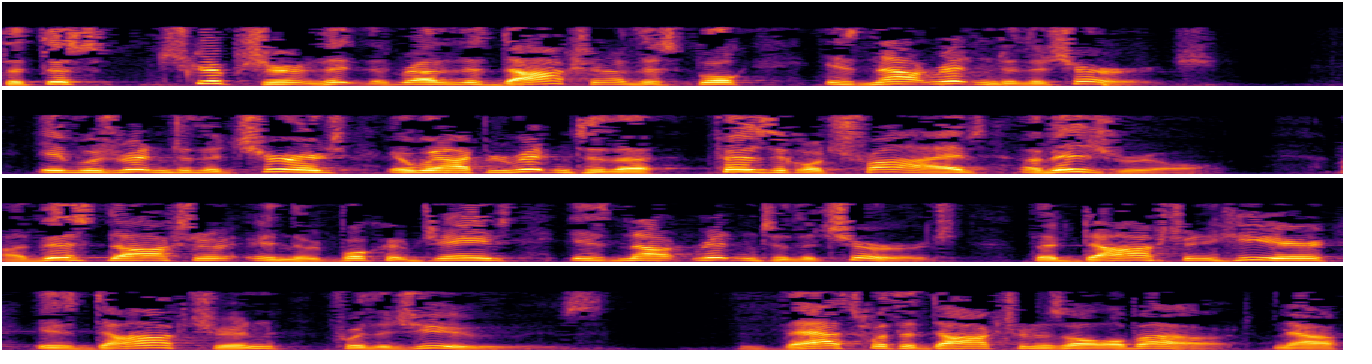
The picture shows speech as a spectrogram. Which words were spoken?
that this scripture, that, rather this doctrine of this book, is not written to the church. If it was written to the church, it would not be written to the physical tribes of Israel. Uh, this doctrine in the book of James is not written to the church. The doctrine here is doctrine for the Jews. That's what the doctrine is all about. Now,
